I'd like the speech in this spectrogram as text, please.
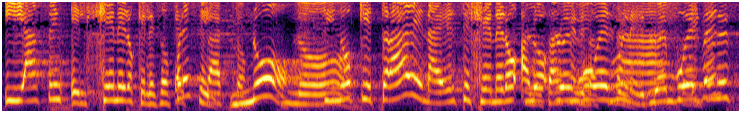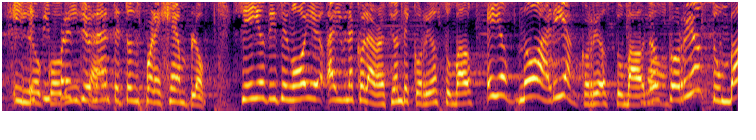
y hacen el género que les ofrecen. Exacto. No, No. sino que traen a ese género a Lo- Los lo Ángeles envuelven, Azules. lo envuelven Entonces, y lo es impresionante. Entonces, por ejemplo, si ellos dicen, oye, hay una colaboración de corridos tumbados, ellos no harían corridos tumbados. No. Los corridos tumbados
